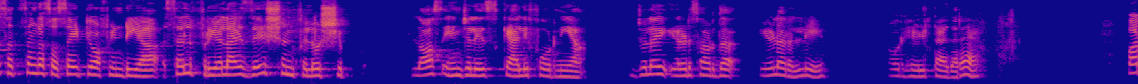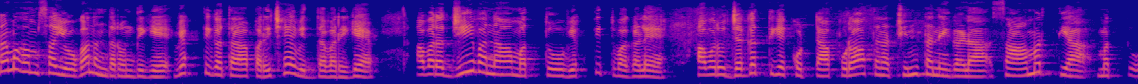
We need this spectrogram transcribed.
Satsanga society of India, self realization fellowship, Los Angeles, California. July ಎರಡು ಸಾವಿರದ ಏಳರಲ್ಲಿ ಅವ್ರು ಹೇಳ್ತಾ ಇದ್ದಾರೆ ಪರಮಹಂಸ ಯೋಗಾನಂದರೊಂದಿಗೆ ವ್ಯಕ್ತಿಗತ ಪರಿಚಯವಿದ್ದವರಿಗೆ, ಅವರ ಜೀವನ ಮತ್ತು ವ್ಯಕ್ತಿತ್ವಗಳೇ ಅವರು ಜಗತ್ತಿಗೆ ಕೊಟ್ಟ ಪುರಾತನ ಚಿಂತನೆಗಳ ಸಾಮರ್ಥ್ಯ ಮತ್ತು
